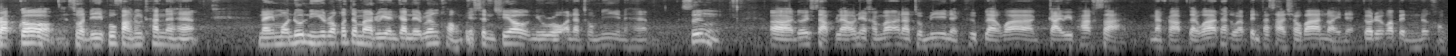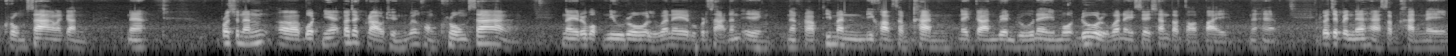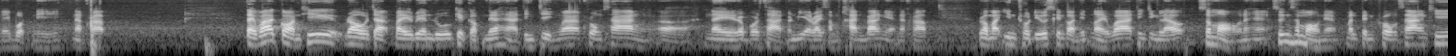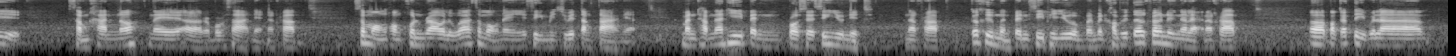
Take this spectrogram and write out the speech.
ครับก็สวัสดีผู้ฟังทุกท่านนะฮะในโมดูลนี้เราก็จะมาเรียนกันในเรื่องของ essential neuroanatomy นะฮะซึ่งโดยศัพท์แล้วเนี่ยคำว่า anatomy เนี่ยคือแปลว่ากายวิภาคศาสตร์นะครับแต่ว่าถ้าเกิดว่าเป็นภาษาชาวบ้านหน่อยเนี่ยก็เรียกว่าเป็นเรื่องของโครงสร้างแล้วกันนะเพราะฉะนั้นบทนี้ก็จะกล่าวถึงเรื่องของโครงสร้างในระบบนิวโรหรือว่าในระบบประสาทนั่นเองนะครับที่มันมีความสำคัญในการเรียนรู้ในโมดูลหรือว่าในเซสชันต่อๆไปนะฮะ ก็จะเป็นเนื้อหาสำคัญในในบทนี้นะครับ แต่ว่าก่อนที่เราจะไปเรียนรู้เกี่ยวกับเนื้อหาจริง ๆ ว่าโครงสร้างในระบบประสาทมันมีอะไรสำคัญบ้างเนี่ยนะครับ เรามา introduce กันก่อนนิดหน่อยว่าจริง ๆ แล้วสมองนะฮะซึ่งสมองเนี่ยมันเป็นโครงสร้างที่สำคัญเนาะในระบบประสาทเนี่ยนะครับ สมองของคนเราหรือว่าสมองในสิ่งมีชีวิตต่างๆเนี่ยมันทำหน้าที่เป็น processing unit นะครับก็คือเหมือนเป็น CPU เหมือนเป็นคอมพิวเตอร์เครื่องหนึ่งนั่นแหละนะครับ เอ่อปกติเวลา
